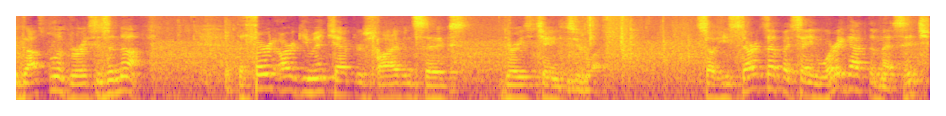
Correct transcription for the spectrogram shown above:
The gospel of grace is enough. The third argument, chapters 5 and 6, grace changes your life. So he starts up by saying where he got the message.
